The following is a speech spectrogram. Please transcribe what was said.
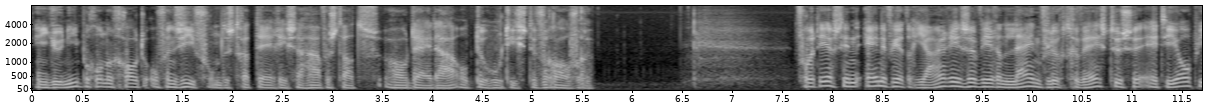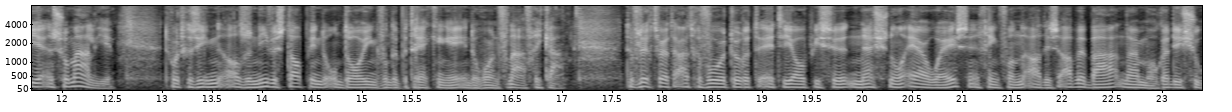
In juni begon een groot offensief om de strategische havenstad Hodeida op de Houthis te veroveren. Voor het eerst in 41 jaar is er weer een lijnvlucht geweest tussen Ethiopië en Somalië. Het wordt gezien als een nieuwe stap in de ontdooiing van de betrekkingen in de Hoorn van Afrika. De vlucht werd uitgevoerd door het Ethiopische National Airways en ging van Addis Abeba naar Mogadishu.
